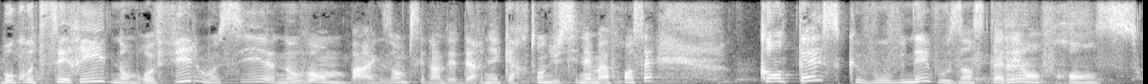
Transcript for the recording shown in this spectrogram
beaucoup de séries, de nombreux films aussi. Novembre, par exemple, c'est l'un des derniers cartons du cinéma français. Quand est-ce que vous venez vous installer en France?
